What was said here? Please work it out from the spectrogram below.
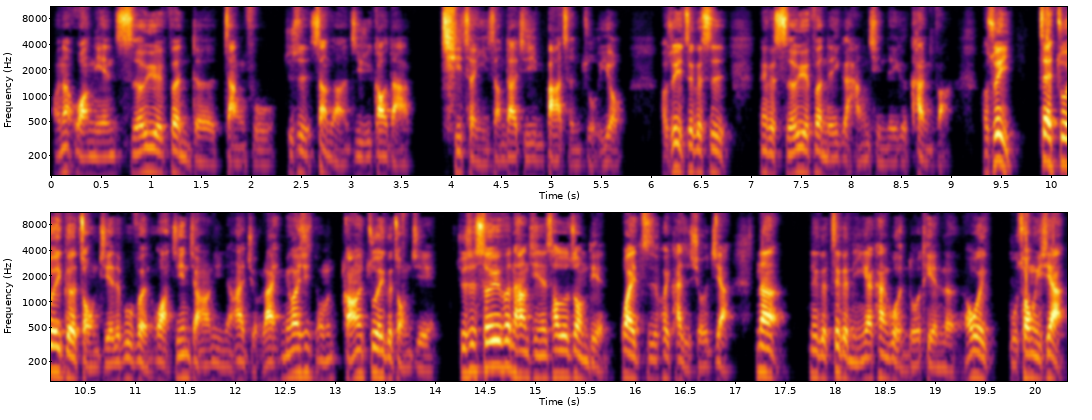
哦，那往年十二月份的涨幅就是上涨的几率高达七成以上，大概接近八成左右好，所以这个是那个十二月份的一个行情的一个看法好，所以再做一个总结的部分，哇，今天讲行情讲太久，来没关系，我们赶快做一个总结。就是十二月份的行情的操作重点，外资会开始休假。那那个这个你应该看过很多天了，然后我会补充一下，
